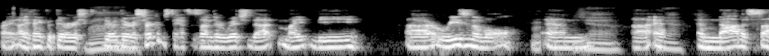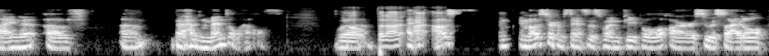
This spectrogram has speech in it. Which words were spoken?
Right? I think that there are wow. there, there are circumstances under which that might be uh, reasonable mm, and yeah. Uh, and, yeah. and not a sign of um, bad mental health. Well, uh, but I, I, I most, in most circumstances when people are suicidal,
